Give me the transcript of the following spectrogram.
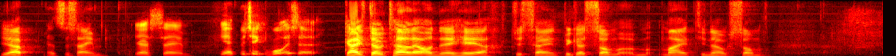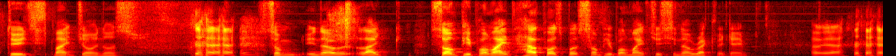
Yep. It's the same. Yeah, same. Yeah, but Jacob, what is it? Guys, don't tell it on the here. Just saying, because some might, you know, some dudes might join us. Some, you know, like some people might help us, but some people might just, you know, wreck the game. Oh yeah.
